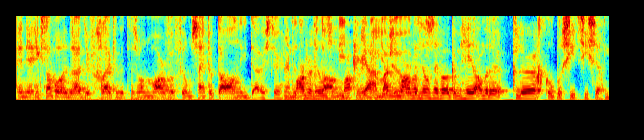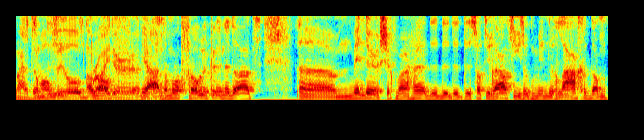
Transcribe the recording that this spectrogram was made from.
En ja, ik snap wel inderdaad je vergelijking tussen want Marvel-films zijn totaal niet duister. Nee, Dat is Marvel totaal films, niet Mar- ja, maar zo. Marvel Dat films is- hebben ook een hele andere kleurcompositie, zeg maar. Het is allemaal veel brighter. En, Ja, het is allemaal wat vrolijker inderdaad. Ehm, minder, zeg maar, hè, de, de, de, de saturatie is ook minder lager dan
